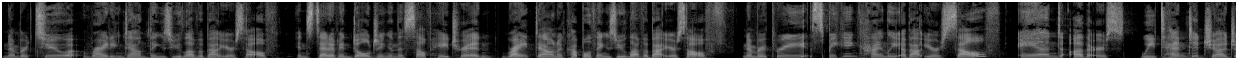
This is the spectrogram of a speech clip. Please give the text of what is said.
Number two, writing down things you love about yourself. Instead of indulging in the self hatred, write down a couple things you love about yourself. Number three, speaking kindly about yourself and others. We tend to judge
